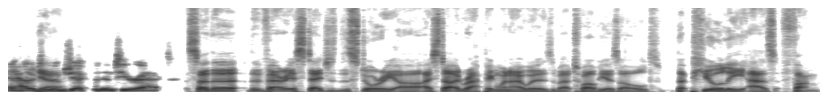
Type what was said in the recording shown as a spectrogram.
and how did you inject it into your act? So the the various stages of the story are: I started rapping when I was about twelve years old, but purely as fun.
